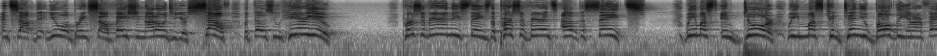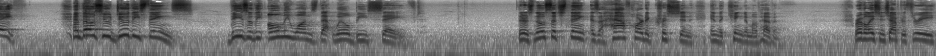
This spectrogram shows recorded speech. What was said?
and sal- you will bring salvation not only to yourself, but those who hear you. Persevere in these things, the perseverance of the saints. We must endure. We must continue boldly in our faith. And those who do these things, these are the only ones that will be saved. There is no such thing as a half hearted Christian in the kingdom of heaven. Revelation chapter 3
